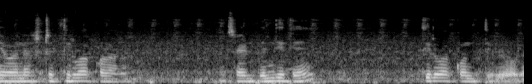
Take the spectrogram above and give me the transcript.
ಇವಾಗ ನೆಕ್ಸ್ಟ್ ತಿರುವಾಕೊಳ್ಳೋಣ. ಒಂದು ಸೈಡ್ ಬೆಂದಿದೆ. ತಿರುವಾಕೊಂತೀವಿ ಇವಾಗ.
